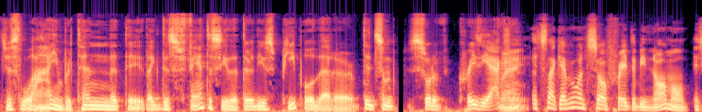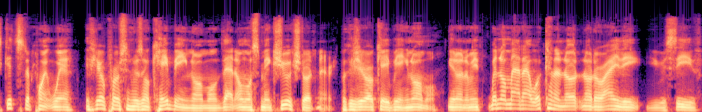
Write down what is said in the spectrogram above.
just lie and pretend that they like this fantasy that they're these people that are did some sort of crazy action. Right. It's like everyone's so afraid to be normal. It gets to the point where if you're a person who's okay being normal, that almost makes you extraordinary because you're okay being normal. You know what I mean? But no matter what kind of notoriety you receive, receive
